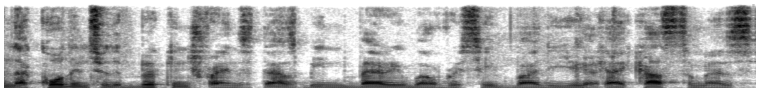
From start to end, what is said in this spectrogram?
And according to the booking trends, that's been very well received by the UK customers.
